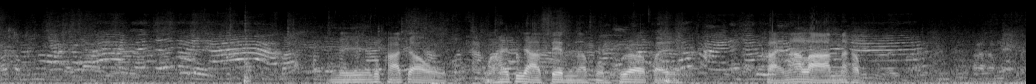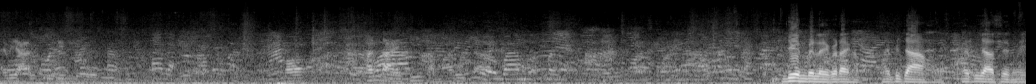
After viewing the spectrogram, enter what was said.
ว่าจะไม่มีรายได้เลยก็เลยคิดว่าทำอัยันงไงนี้ลูกค้าจะเอา มาให้พี่ยาเซ็นนะครับผมเพื่อไปขายหน้าร้านนะครับทำให้พิยาชิมดูเพราะท่านใดที่สามารถที่จะยื่นไปเลยก็ได้ครับ ให้พี่ยาให้พี่ยาเซ็นให้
